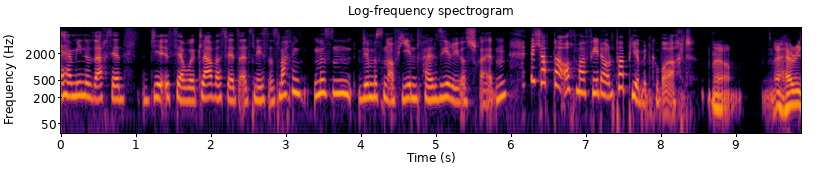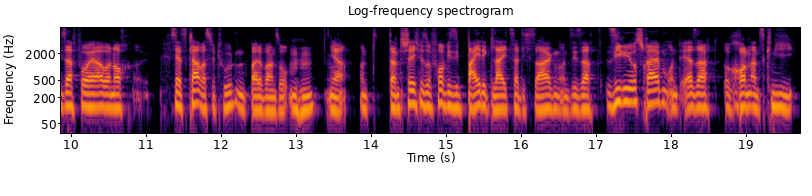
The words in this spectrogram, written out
Hermine sagt jetzt, dir ist ja wohl klar, was wir jetzt als nächstes machen müssen. Wir müssen auf jeden Fall Sirius schreiben. Ich habe da auch mal Feder und Papier mitgebracht. Ja. Harry sagt vorher aber noch, ist jetzt klar, was wir tun. Und beide waren so, mhm, ja. Und dann stelle ich mir so vor, wie sie beide gleichzeitig sagen. Und sie sagt, Sirius schreiben und er sagt, Ron ans Knie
